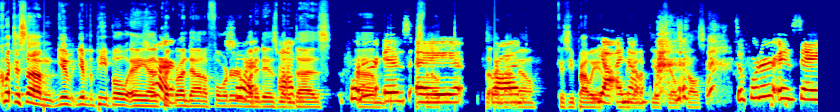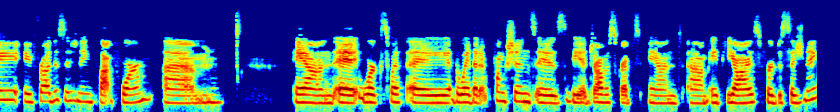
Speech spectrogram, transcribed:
quick, just um, give give the people a uh, quick rundown of Forter, sure. what it is, what um, it does. Forter um, is a fraud. Because you probably yeah, I know. got a few sales calls. so Forter is a, a fraud decisioning platform. Um, and it works with a the way that it functions is via javascript and um, apis for decisioning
